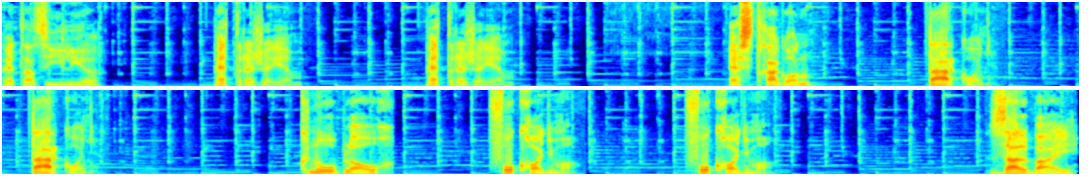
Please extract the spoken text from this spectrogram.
Petersilie, Petrezselyem, Petrezselyem, Estragon, Tárkony, Tárkony, Knoblauch, Fokhagyma, fokhagyma, zalbáj,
